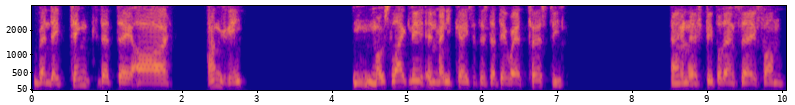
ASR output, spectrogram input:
when they think that they are hungry. Most likely, in many cases, it is that they were thirsty. And if people then say, "From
